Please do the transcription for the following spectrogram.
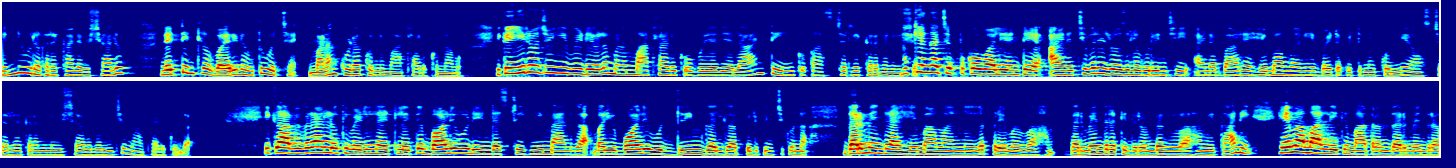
ఎన్నో రకరకాల విషయాలు నెట్టింట్లో వైరల్ అవుతూ వచ్చాయి. మనం కూడా కొన్ని మాట్లాడుకున్నాము. ఇక ఈరోజు ఈ వీడియోలో మనం మాట్లాడుకోబోయేది ఎలాంటి ఇంకొక ఆశ్చర్యకరమైన ముఖ్యంగా చెప్పుకోవాలి అంటే ఆయన చివరి రోజుల గురించి ఆయన భార్య హేమామల్ని బయటపెట్టిన కొన్ని ఆశ్చర్యకరమైన విషయాల గురించి మాట్లాడుకుందాం. ఇక ఆ వివరాల్లోకి వెళ్ళినట్లయితే బాలీవుడ్ ఇండస్ట్రీ హీ మ్యాన్గా మరియు బాలీవుడ్ డ్రీమ్ గర్ల్గా పిలిపించుకున్న ధర్మేంద్ర హేమామాలినిల ప్రేమ వివాహం. ధర్మేంద్రకి ఇది రెండో వివాహమే కానీ హేమామాలినీకి మాత్రం ధర్మేంద్ర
